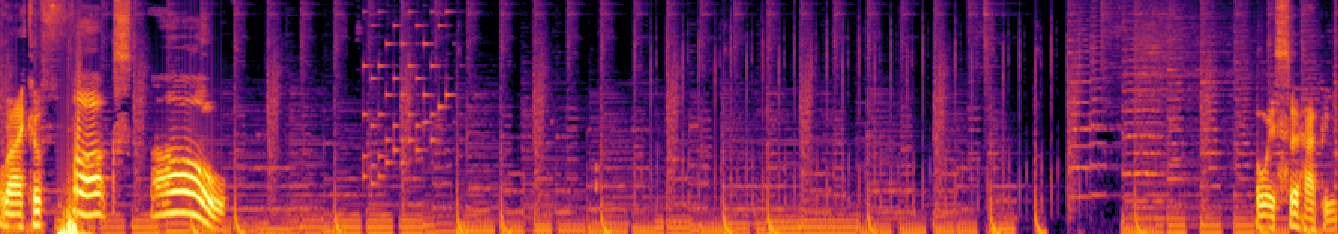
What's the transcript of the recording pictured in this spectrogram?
Like a fox! Oh! Always so happy.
